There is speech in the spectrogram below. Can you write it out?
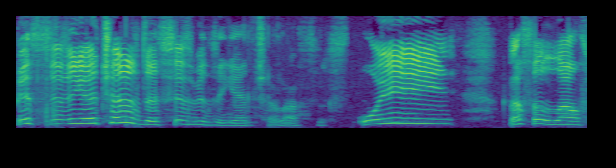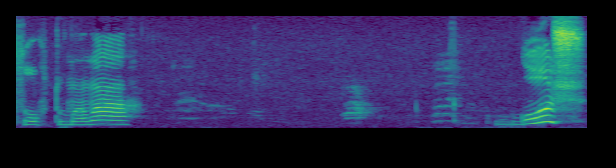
Biz sizi geçeriz de siz bizi geçemezsiniz. Oy. Nasıl laf soktum ama. Koş.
